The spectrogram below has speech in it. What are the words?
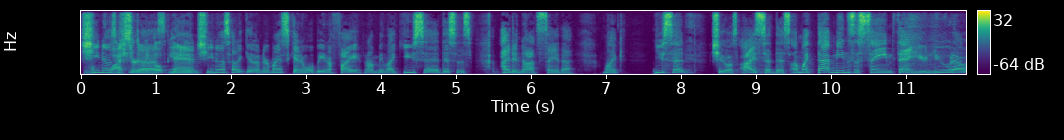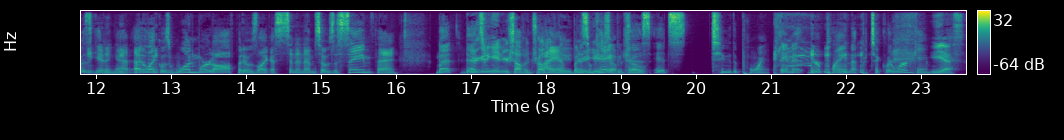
she knows well, I she does you do. and she knows how to get under my skin and we'll be in a fight and I'm being like, you said this or this. I did not say that. I'm like, you said she goes, I said this. I'm like, that means the same thing. You knew what I was getting at. I like was one word off, but it was like a synonym. So it was the same thing. But You're gonna get yourself in trouble, I am, dude. but You're it's okay yourself in trouble. because it's to the point, and it, they're playing that particular word game. yes,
